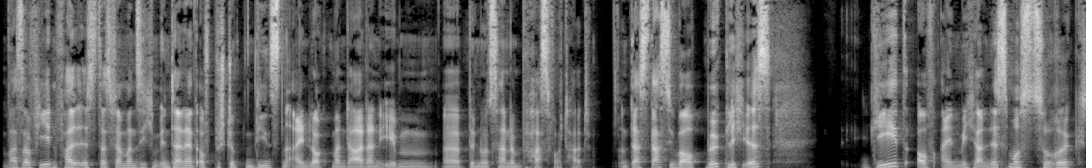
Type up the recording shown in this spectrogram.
was auf jeden Fall ist, dass wenn man sich im Internet auf bestimmten Diensten einloggt, man da dann eben äh, Benutzer ein Passwort hat. Und dass das überhaupt möglich ist, geht auf einen Mechanismus zurück,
